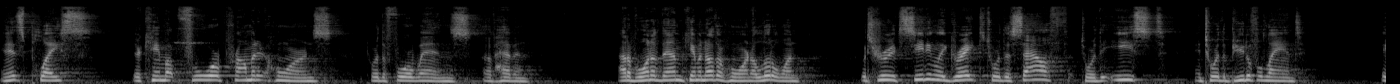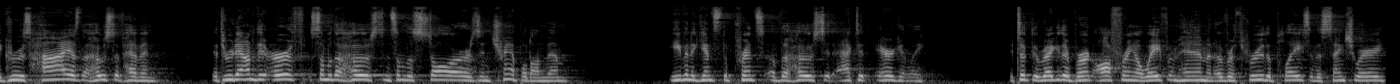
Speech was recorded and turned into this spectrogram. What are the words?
In its place, there came up four prominent horns toward the four winds of heaven. Out of one of them came another horn, a little one, which grew exceedingly great toward the south, toward the east, and toward the beautiful land. It grew as high as the host of heaven. It threw down to the earth some of the hosts and some of the stars and trampled on them. Even against the prince of the host, it acted arrogantly. It took the regular burnt offering away from him and overthrew the place of his sanctuary.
